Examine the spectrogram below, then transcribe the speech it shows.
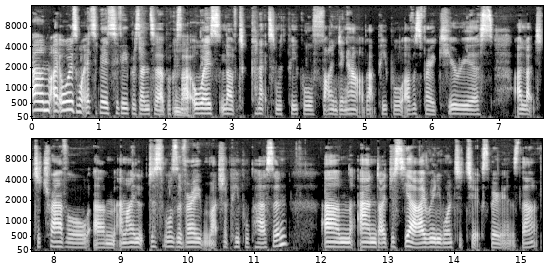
Um, I always wanted to be a TV presenter because mm. I always loved connecting with people, finding out about people. I was very curious. I liked to travel, um, and I just was a very much a people person. Um, and I just yeah, I really wanted to experience that.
